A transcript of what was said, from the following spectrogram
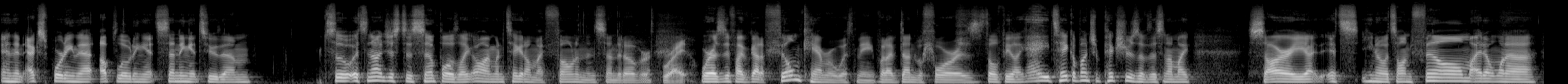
and then exporting that, uploading it, sending it to them. So it's not just as simple as like, oh, I'm going to take it on my phone and then send it over. Right. Whereas if I've got a film camera with me, what I've done before is they'll be like, hey, take a bunch of pictures of this, and I'm like, sorry, it's you know it's on film. I don't want to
